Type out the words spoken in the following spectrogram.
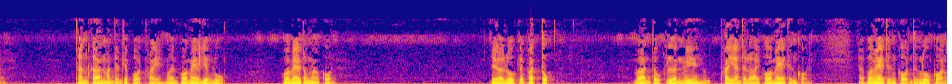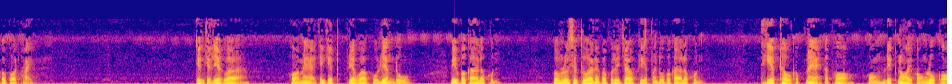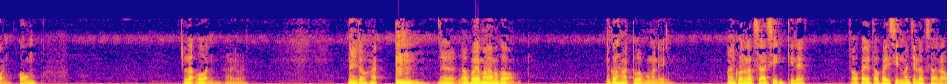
ทันการมันจึงจะปลอดภัย เหมือนพ่อแม่เลี้ยงลูก พ่อแม่ต้องมาก่อน เวลาลูกจะพัดตก บ้านตกเรือนมีภัยอันตราย พ่อแม่ถึงก่อนแต่พ่อแม่ถึงก่อนถึงลูกก่อนก็ปลอดภัย จึงจะเรียกว่าพ่อแม่ จึงจะเรียกว่าผู้เลี้ยงดู มีอุปการะคุณ ความรู้สึกตัวเนี่ยพระพุทธเจ้าเปรียบเหมือนอุปการะคุณ เทียบเท่ากับแม่กับพ่อของเด็กน้อยของลูกอ่อนของละอ่อนอะไรแบบนี่เราหัดเอาไปมามันก็ มันก็หัดตัวของมันเองเหมือนคนรักษาศีลที่แรก ต่อไปต่อไปศีลมันจะรักษาเรา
